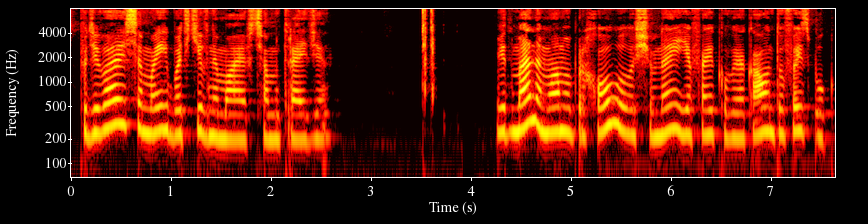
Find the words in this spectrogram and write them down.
Сподіваюся, моїх батьків немає в цьому треді. Від мене мама приховувала, що в неї є фейковий аккаунт у Фейсбук,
